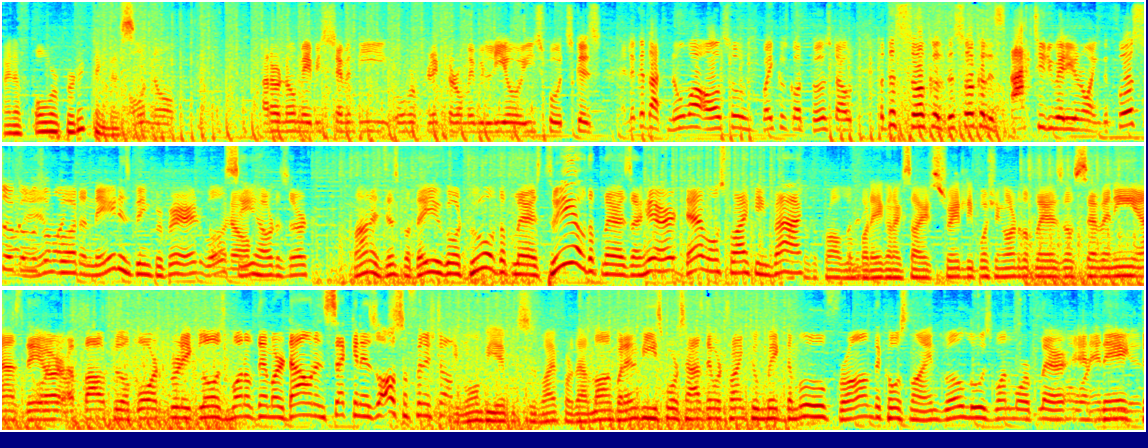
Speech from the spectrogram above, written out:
kind of over predicting this. Oh no. I don't know, maybe 70 over predictor or maybe Leo esports because look at that Nova also his vehicle got burst out but the circle this circle is actually very annoying the first circle was annoying but a nade is being prepared we'll Oh, no. see how Desert manage this but there you go. Two of the players three of the players are here. Demo striking back. the problem but Aegon Excite straightly pushing onto the players of 7e as they Oh, are no. about to abort pretty close. One of them are down and second is also finished up. He won't be able to survive for that long but NV Esports has they were trying to make the move from the coastline will lose one more player and, and they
